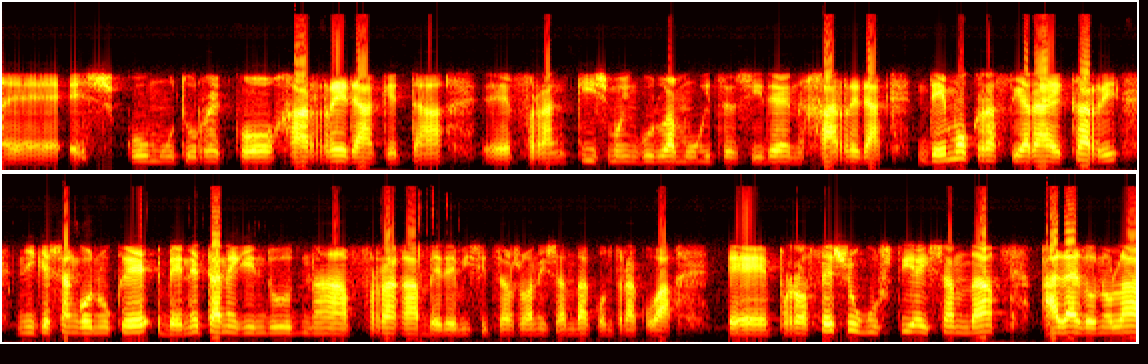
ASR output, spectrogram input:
e, eskumuturreko jarrerak eta e, frankismo ingurua mugitzen ziren jarrerak demokraziara ekarri, nik esango nuke benetan egin duna fraga bere bizitza osoan izan da kontrakoa. E, prozesu guztia izan da, ala edo nola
